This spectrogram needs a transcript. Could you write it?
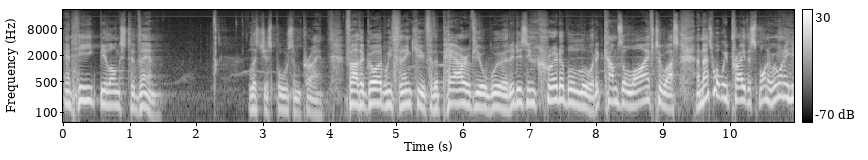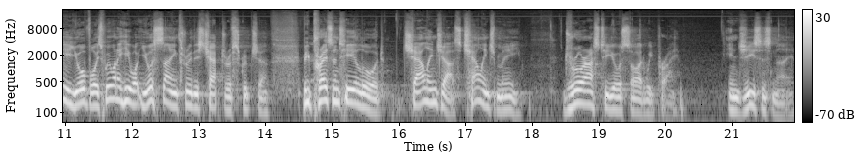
and He belongs to them. Let's just pause and pray. Father God, we thank you for the power of your word. It is incredible, Lord. It comes alive to us. And that's what we pray this morning. We want to hear your voice. We want to hear what you're saying through this chapter of Scripture. Be present here, Lord. Challenge us, challenge me. Draw us to your side, we pray. In Jesus' name,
